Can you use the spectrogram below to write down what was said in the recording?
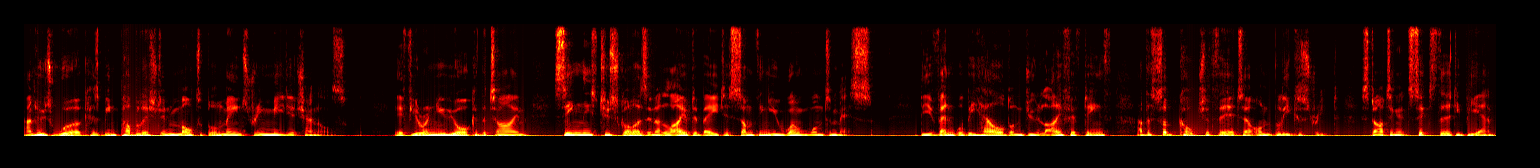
and whose work has been published in multiple mainstream media channels. If you're in New York at the time, seeing these two scholars in a live debate is something you won't want to miss. The event will be held on July 15th at the Subculture Theatre on Bleecker Street, starting at 6.30pm,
